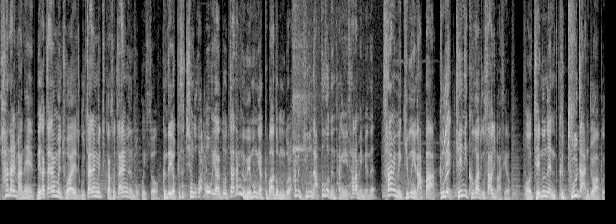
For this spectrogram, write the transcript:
화날 만해. 내가 짜장면 좋아해가지고 짜장면집 가서 짜장면을 먹고 있어. 근데 옆에서 친구가 어 야 너 짜장면 왜 먹냐 그 맛없는 걸 하면 기분 나쁘거든 당연히 사람이면은 사람이면 기분이 나빠. 근데 괜히 그거 가지고 싸우지 마세요. 어 제 눈엔 그 둘 다 안 좋아 보여.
